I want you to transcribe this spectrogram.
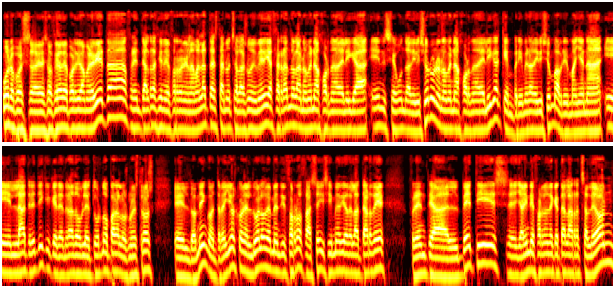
Bueno, pues eh, Sociedad Deportiva Morevieta frente al Racing de Ferrol en la Malata esta noche a las nueve y media, cerrando la novena jornada de Liga en Segunda División. Una novena jornada de Liga que en Primera División va a abrir mañana el Athletic y que tendrá doble turno para los nuestros el domingo. Entre ellos con el duelo de Mendizorroza, seis y media de la tarde frente al Betis. Eh, de Fernández, ¿qué tal la Racha León?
